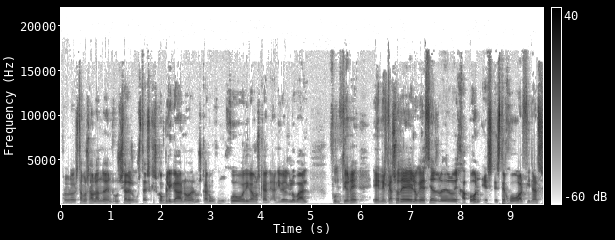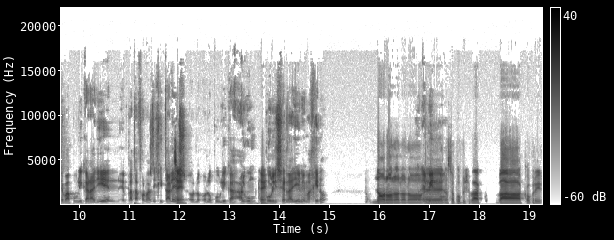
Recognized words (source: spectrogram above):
Por lo que estamos hablando en Rusia les gusta. Es que es complicado, ¿no? El buscar un, un juego, digamos, que a, a nivel global funcione. En el caso de lo que decías lo de lo de Japón, es, este juego al final se va a publicar allí en, en plataformas digitales Sí. o, lo, o lo publica algún Sí. publisher de allí, me imagino. No, no, no, no, no. El eh, nuestro publisher va, a- va a cubrir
